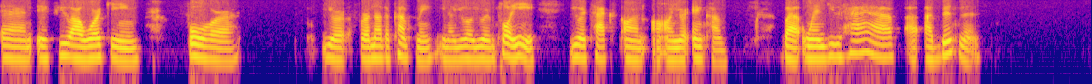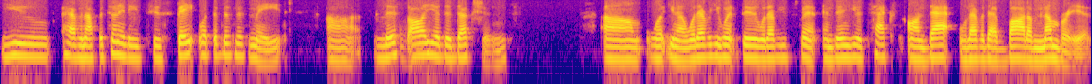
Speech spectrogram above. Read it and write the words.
and if you are working for your for another company, you know, you're your employee, you are taxed on on your income. But when you have a, a business, you have an opportunity to state what the business made, uh, list all your deductions, um, what you know, whatever you went through, whatever you spent, and then you're taxed on that, whatever that bottom number is.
